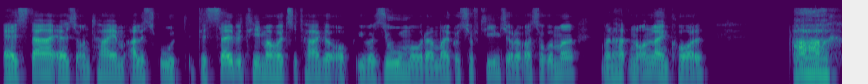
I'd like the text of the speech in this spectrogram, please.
Er ist da, er ist on time, alles gut. Dasselbe Thema heutzutage, ob über Zoom oder Microsoft Teams oder was auch immer. Man hat einen Online-Call. Ach,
